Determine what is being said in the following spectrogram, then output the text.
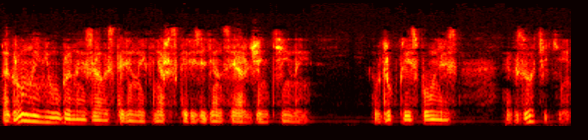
Огромные неубранные залы старинной княжеской резиденции Аргентины вдруг преисполнились экзотики,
